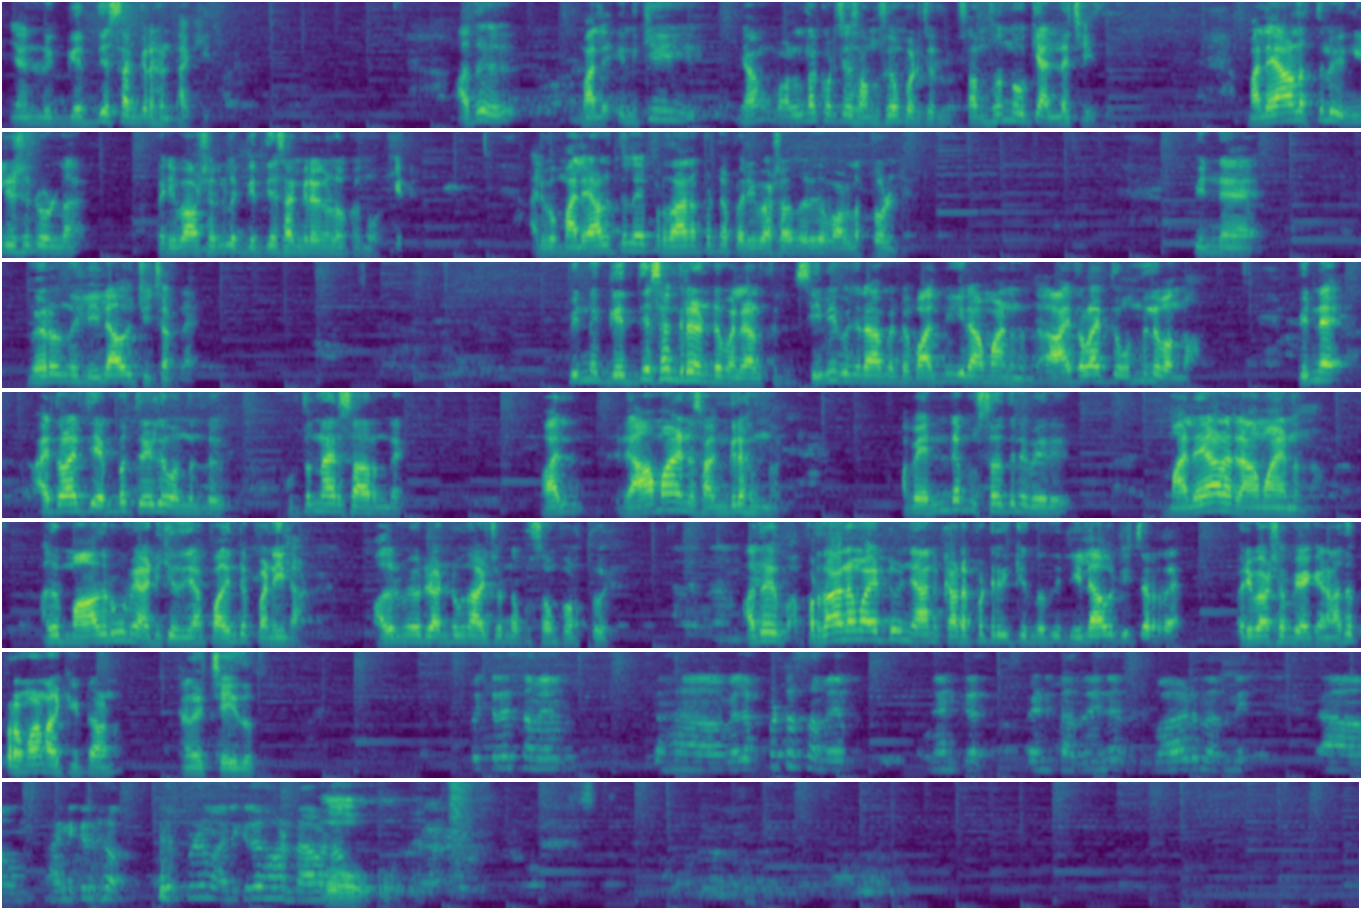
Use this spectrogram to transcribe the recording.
ഞാനൊരു ഗദ്യസംഗ്രഹം ഉണ്ടാക്കിയിട്ടുണ്ട് അത് മല എനിക്ക് ഞാൻ വളരെ കുറച്ച് സംസ്കൃതം പഠിച്ചിട്ടുള്ളൂ സംസ്കൃതം നോക്കിയല്ല ചെയ്തത്. മലയാളത്തിലും ഇംഗ്ലീഷിലുള്ള പരിഭാഷകളും ഗദ്യസംഗ്രഹങ്ങളും ഒക്കെ നോക്കിയിട്ട്. അതിലിപ്പോൾ മലയാളത്തിലെ പ്രധാനപ്പെട്ട പരിഭാഷ എന്ന് പറയുന്നത് വള്ളത്തോളിന്റെ. പിന്നെ വേറൊന്ന് ലീലാവ് ടീച്ചറുടെ പിന്നെ ഗദ്യസംഗ്രഹം ഉണ്ട് മലയാളത്തിൽ. സി വി കുഞ്ഞരാമന്റെ വാൽമീകി രാമായണമുണ്ട് ആയിരത്തി തൊള്ളായിരത്തി ഒന്നിൽ വന്ന. പിന്നെ ആയിരത്തി തൊള്ളായിരത്തി എൺപത്തി ഏഴിൽ വന്നിട്ടുണ്ട് കുത്തനായർ സാറിന്റെ വാൽ രാമായണ സംഗ്രഹം എന്നുണ്ട് അപ്പോൾ എന്റെ പുസ്തകത്തിന്റെ പേര് മലയാള രാമായണം എന്നാണ്. അത് മാതൃഭൂമി അടിക്കുന്നത്. ഞാൻ അതിന്റെ പണിയിലാണ്. മാതൃഭൂമി ഒരു രണ്ട് മൂന്നാഴ്ച കൊണ്ട് പുസ്തകം പുറത്തു വരും. അത് പ്രധാനമായിട്ടും ഞാൻ കടപ്പെട്ടിരിക്കുന്നത് ലീലാവ് ടീച്ചറുടെ പരിഭാഷ വ്യാഖ്യാനം. അത് പ്രമാണാക്കിയിട്ടാണ് ഞാൻ ചെയ്തത്. ഇത്രയും സമയം വിലപ്പെട്ട സമയം ഞങ്ങൾക്ക് വേണ്ടി തന്നതിന് ഒരുപാട് നന്ദി. അനുഗ്രഹം എപ്പോഴും അനുഗ്രഹം ഉണ്ടാവണം.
